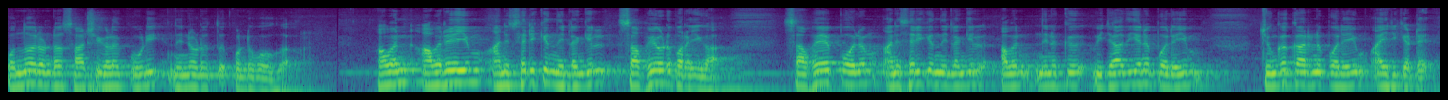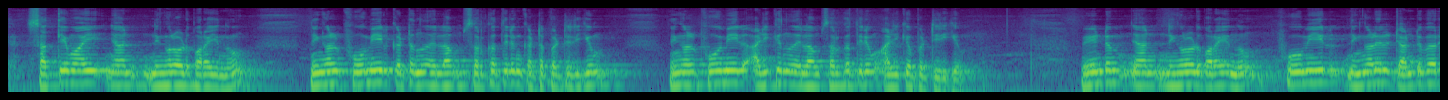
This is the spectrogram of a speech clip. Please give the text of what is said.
ഒന്നോ രണ്ടോ സാക്ഷികളെ കൂടി നിന്നോടൊത്ത് കൊണ്ടുപോകുക അവൻ അവരെയും അനുസരിക്കുന്നില്ലെങ്കിൽ സഭയോട് പറയുക. സഭയെപ്പോലും അനുസരിക്കുന്നില്ലെങ്കിൽ അവൻ നിനക്ക് വിജാതീയനെ പോലെയും ചുങ്കക്കാരനെ പോലെയും ആയിരിക്കട്ടെ. സത്യമായി ഞാൻ നിങ്ങളോട് പറയുന്നു നിങ്ങൾ ഭൂമിയിൽ കെട്ടുന്നതെല്ലാം സ്വർഗത്തിലും കെട്ടപ്പെട്ടിരിക്കും. നിങ്ങൾ ഭൂമിയിൽ അഴിക്കുന്നതെല്ലാം സ്വർഗത്തിലും അഴിക്കപ്പെട്ടിരിക്കും. വീണ്ടും ഞാൻ നിങ്ങളോട് പറയുന്നു ഭൂമിയിൽ നിങ്ങളിൽ രണ്ടുപേർ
